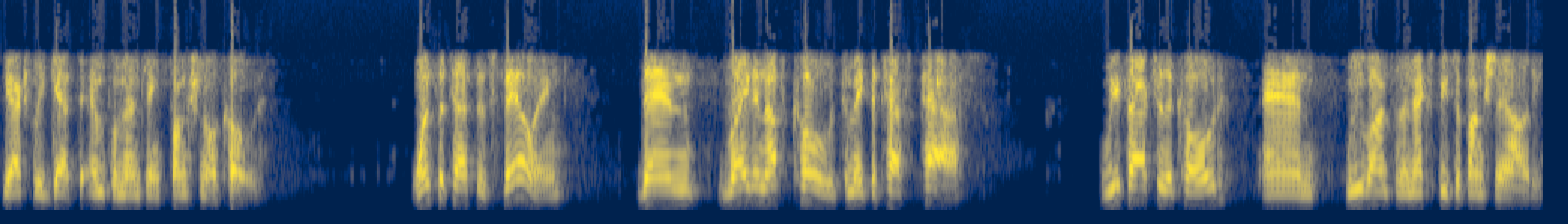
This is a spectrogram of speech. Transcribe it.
you actually get to implementing functional code. Once the test is failing, then write enough code to make the test pass, refactor the code, and move on to the next piece of functionality.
